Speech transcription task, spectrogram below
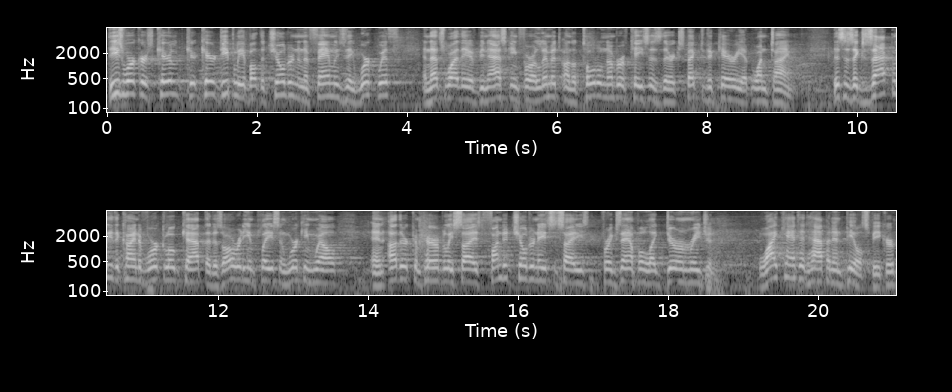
These workers care, care, deeply about the children and the families they work with, and that's why they have been asking for a limit on the total number of cases they're expected to carry at one time. This is exactly the kind of workload cap that is already in place and working well in other comparably sized funded children aid societies, for example, like Durham Region. Why can't it happen in Peel, Speaker?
